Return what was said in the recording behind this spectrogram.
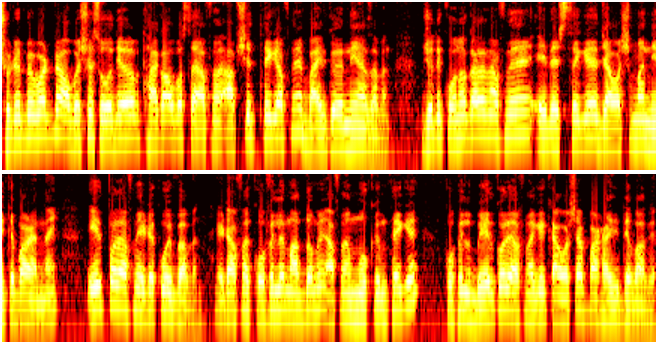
ছুটির পেপারটা অবশ্যই সৌদি আরব থাকা অবস্থায় আপনার আপসিট থেকে আপনি বাইর করে নিয়ে যাবেন। যদি কোনো কারণে আপনি এই দেশ থেকে যাওয়ার সময় নিতে পারেন নাই, এরপর আপনি এটা কই পাবেন? এটা আপনার কফিলের মাধ্যমে আপনার মুকিম থেকে কফিল বের করে আপনাকে কাগজটা পাঠিয়ে দিতে পারবে।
